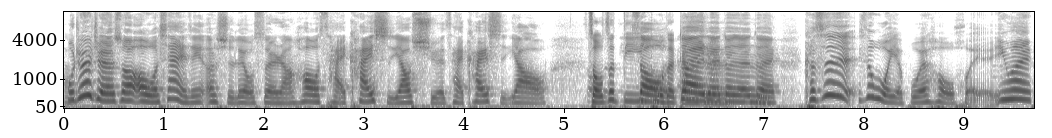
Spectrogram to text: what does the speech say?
我就会觉得说哦我现在已经二十六岁，然后才开始要学，才开始要走这第一步的感觉，对对对对对。嗯、可是其实我也不会后悔，因为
